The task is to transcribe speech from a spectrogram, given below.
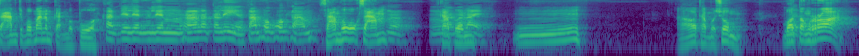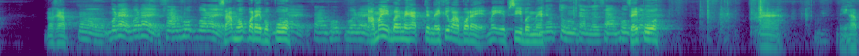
สามจะบ่มานำกันบ่ปูขัดจะเรียนเรียนหาลอตเตอรี่สามหกหกสามสามหกหกสามเออครับผมได้อืมเอาท่านผู้ชมบ่ต้องรอ นะครับก็บ่ได้บ่ได้สามหกบ่ได้สามหกบ่ได้บ่ปูบ่ได้สามหกบ่ได้เอาไม่เบิ่งนะครับจังไหนคือว่าบ่ได้ไม่เอฟซีเบิ่งนะเดี๋ยวตรงกันละสามหกใส่ปูอ่านี่ครับ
